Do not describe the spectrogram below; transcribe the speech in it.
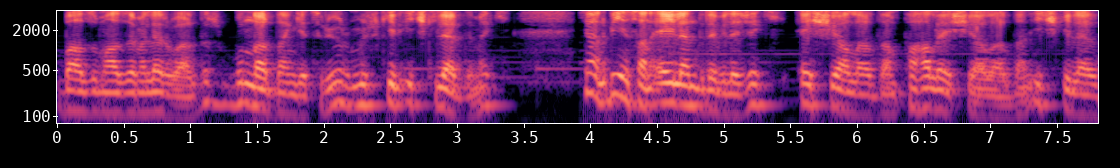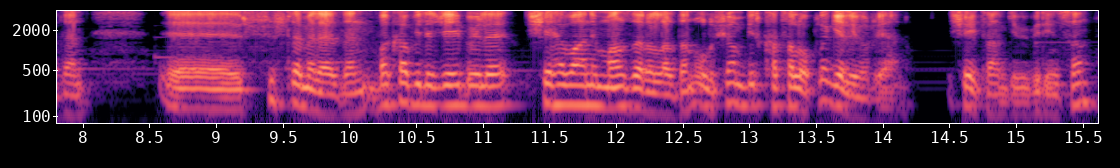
bazı malzemeler vardır. Bunlardan getiriyor. Müskir içkiler demek. Yani bir insan eğlendirebilecek eşyalardan, pahalı eşyalardan, içkilerden, e, süslemelerden, bakabileceği böyle şehvani manzaralardan oluşan bir katalogla geliyor yani. Şeytan gibi bir insan.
